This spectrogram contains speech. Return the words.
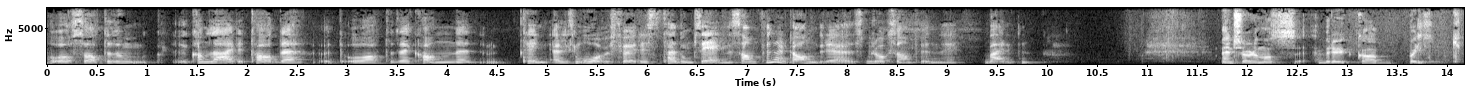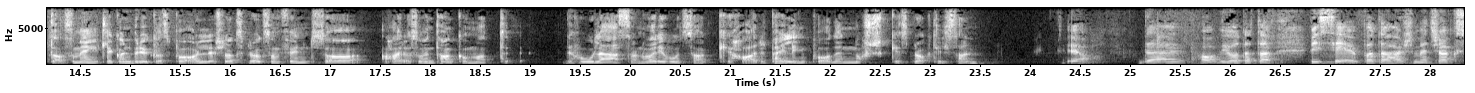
og også at de kan lære av det, og at det kan tenke, liksom overføres til deres egne samfunn eller til andre språksamfunn i verden. Men sjøl om vi bruker blikk, da, som egentlig kan brukes på alle slags språksamfunn, så har vi også en tanke om at hun leseren vår i hovedsak har peiling på den norske språktilstanden. Ja, der har vi jo dette Vi ser jo på dette her som et slags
